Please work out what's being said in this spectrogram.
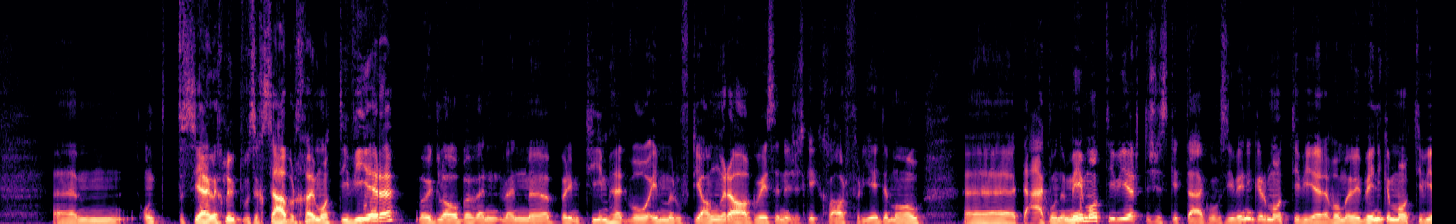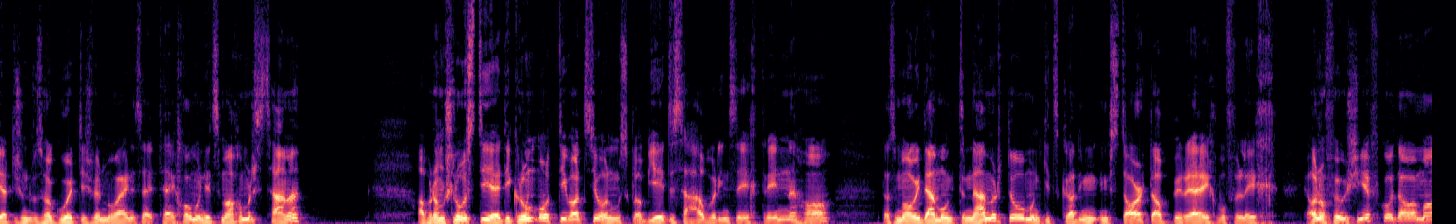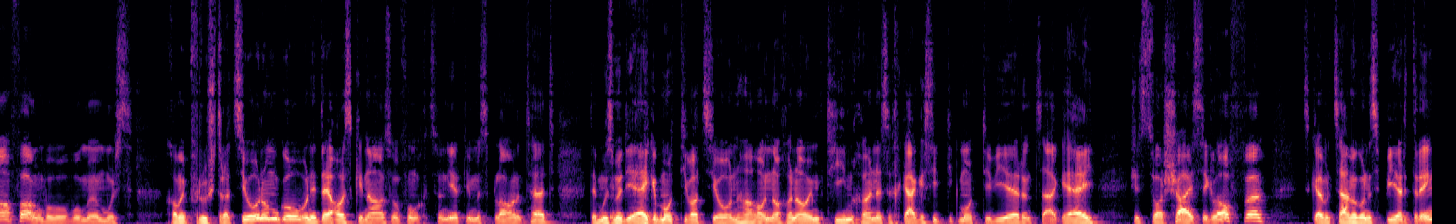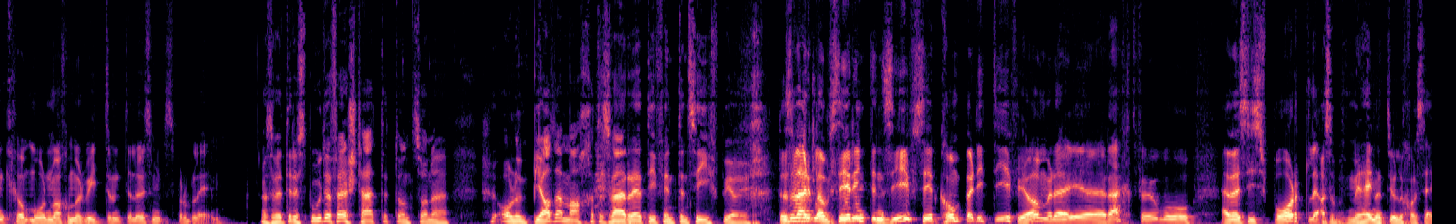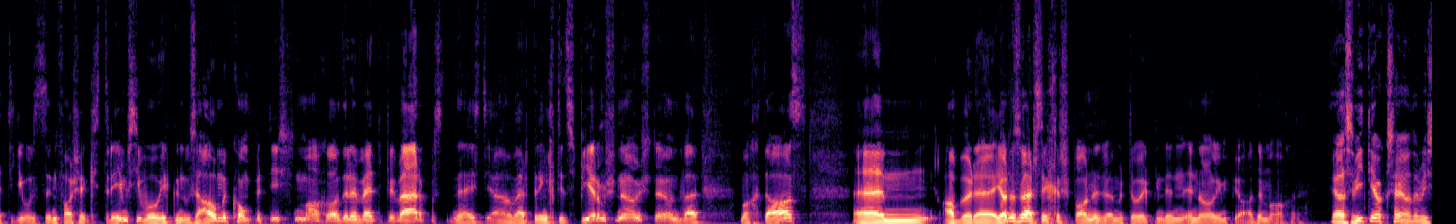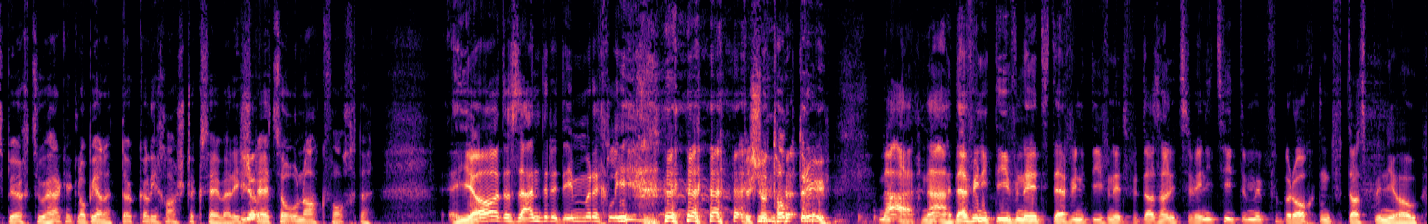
Ähm, und das sind eigentlich Leute, die sich selber motivieren können. Weil ich glaube, wenn, wenn man jemanden im Team hat, der immer auf die anderen angewiesen ist, es gibt klar für jeden Mal äh, Tage, wo er mehr motiviert ist, es gibt Tage, wo sie weniger motivieren, wo man weniger motiviert ist und was auch gut ist, wenn man einer sagt, hey komm und jetzt machen wir es zusammen. Aber am Schluss die, die Grundmotivation muss glaube jeder selber in sich drinnen haben, dass man auch in diesem Unternehmertum und gibt es gerade im, im Start-up-Bereich, wo vielleicht ja, noch viel schief geht am Anfang, wo, wo man muss kann mit Frustration umgehen, wo nicht alles genau so funktioniert, wie man es geplant hat. Dann muss man die eigene Motivation haben und nachher auch im Team können sich gegenseitig motivieren und sagen, hey, ist jetzt zwar scheiße gelaufen, jetzt gehen wir zusammen ein Bier trinken und morgen machen wir weiter und dann lösen wir das Problem. Also wenn ihr ein Budenfest hättet und so eine Olympiade machen, das wäre relativ intensiv bei euch? Das wäre, glaube ich, sehr intensiv, sehr kompetitiv. Ja, wir haben äh, recht viel, wo eben sind Sportler, also wir haben natürlich auch solche, die dann fast extrem sind, die irgendwie aus allem eine Competition machen oder einen Wettbewerb. Das heisst, ja, wer trinkt jetzt Bier am schnellsten und wer macht das. Ähm, aber äh, ja, das wäre sicher spannend, wenn wir da irgendeine Olympiade machen. Ich habe ein Video gesehen, oder, wie es bei euch zuhergeht. Ich glaube, ich habe einen Töckeli-Kasten gesehen. Wer ist ja. der so unangefochten? Ja, das ändert immer ein bisschen. das ist schon Top 3? nein, nein, definitiv nicht. Definitiv nicht. Für das habe ich zu wenig Zeit damit verbracht und für das bin ich auch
